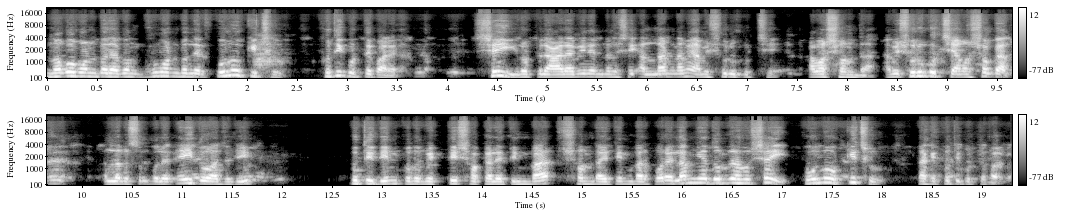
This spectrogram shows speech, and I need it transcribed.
নবমণ্ডল এবং ভূমণ্ডলের কোনো কিছু ক্ষতি করতে পারে না। সেই রব্বুল আলমিনের নামে, সেই আল্লাহর নামে আমি শুরু করছি আমার সন্ধ্যা। আমি শুরু করছি আমার সকাল। আল্লাহ রসুল বলেন, এই দোয়া যদি প্রতিদিন কোন ব্যক্তি সকালে তিনবার, সন্ধ্যায় তিনবার পরে লামিয়া দুর্রা হুসাই কোনো কিছু তাকে ক্ষতি করতে পারবে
